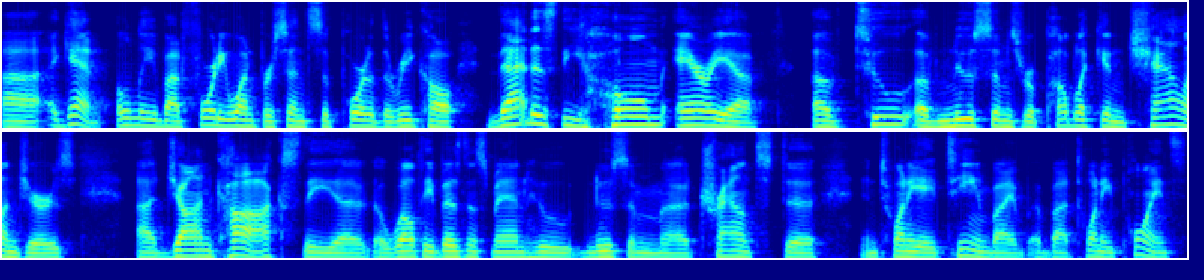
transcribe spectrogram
Uh, again, only about 41% supported the recall. That is the home area of two of Newsom's Republican challengers, uh, John Cox, the uh, a wealthy businessman who Newsom uh, trounced uh, in 2018 by about 20 points,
